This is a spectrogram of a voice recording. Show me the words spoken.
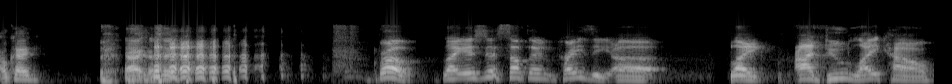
Okay. All right, that's it. Bro, like it's just something crazy. Uh like I do like how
